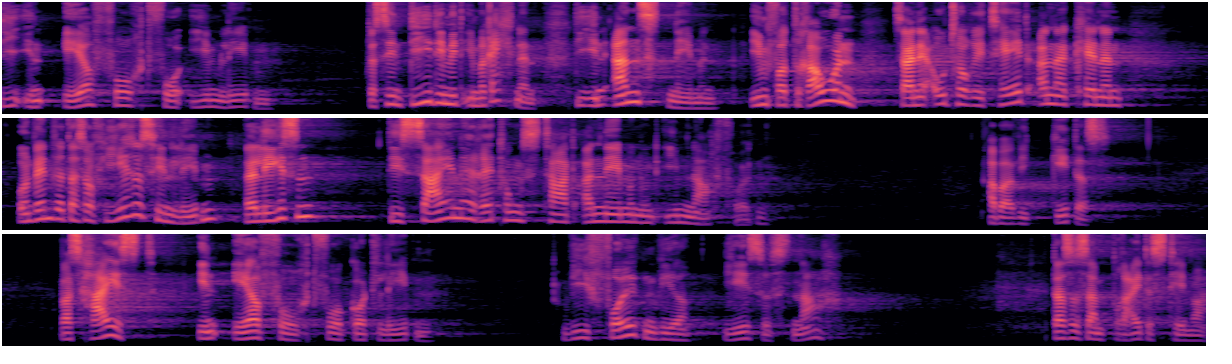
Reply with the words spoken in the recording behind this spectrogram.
die in Ehrfurcht vor ihm leben. Das sind die, die mit ihm rechnen, die ihn ernst nehmen, ihm vertrauen, seine Autorität anerkennen. Und wenn wir das auf Jesus hinleben, erlesen, die seine Rettungstat annehmen und ihm nachfolgen. Aber wie geht das? Was heißt in Ehrfurcht vor Gott leben? Wie folgen wir Jesus nach? Das ist ein breites Thema.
